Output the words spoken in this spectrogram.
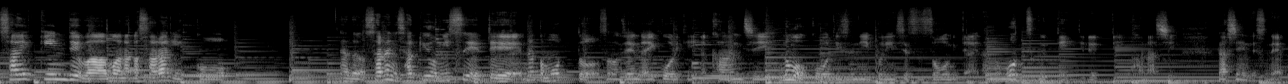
最近では、まあなんかさらにこう、なんだろう、さらに先を見据えて、なんかもっとそのジェンダーイコーリティな感じのこうディズニープリンセス像みたいなのを作っていってるっていう話らしいんですね。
